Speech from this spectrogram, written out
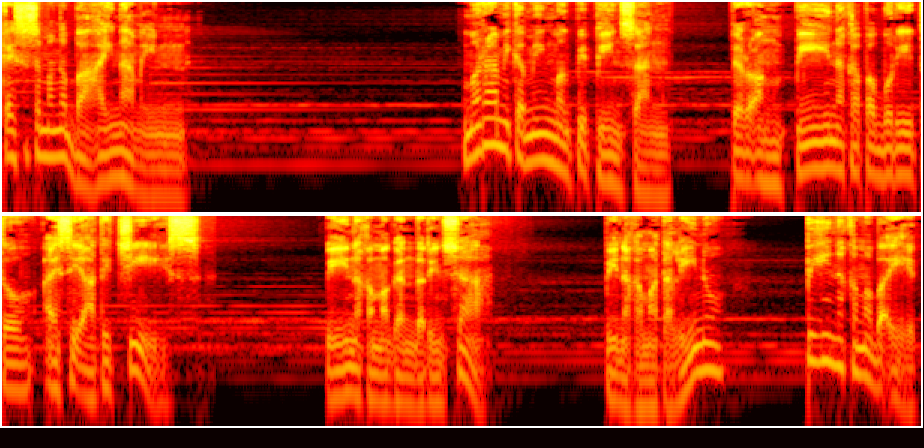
kaysa sa mga bahay namin. Marami kaming magpipinsan pero ang pinakapaborito ay si Ate Cheese. Pinakamaganda rin siya pinakamatalino, pinakamabait.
